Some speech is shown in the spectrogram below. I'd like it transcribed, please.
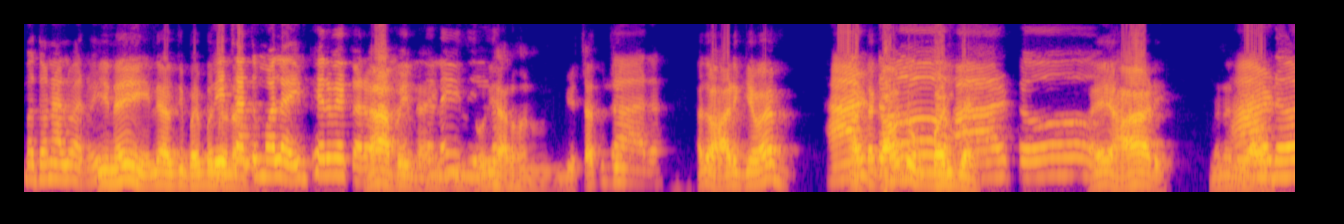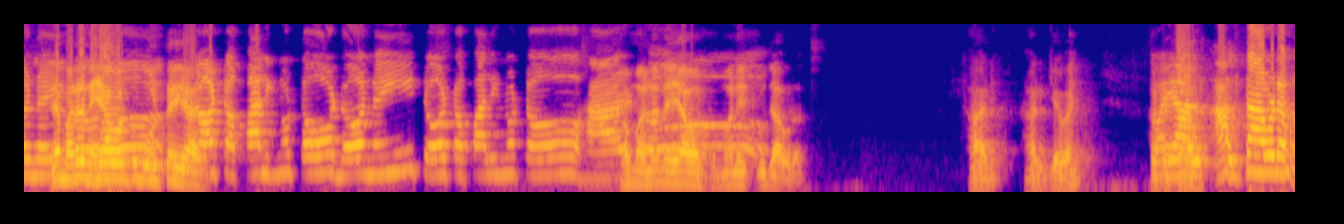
બધાને આલવાનું એ નહીં એટલે હજી ભાઈ બંધ વેચાતું મળે એમ ફેરવે ના કરવાનું ભાઈ ના નહીં થોડી. હાલવાનું વેચાતું છે. આ તો હાડ કહેવાય હાર્ટ ટકાવ તો બળી જાય. હાડ એ હાડ. મને નહીં મને નહીં આવડતું બોલતા યાર. ટ ટપાલી નો ટ ડ નહીં ટ ટપાલી નો ટ હાડ મને નહીં આવડતું. મને એટલું જ આવડે. હાડ હાડ કહેવાય. તો અટક એ આવે. હાલ- હાલતા આવડે હ?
